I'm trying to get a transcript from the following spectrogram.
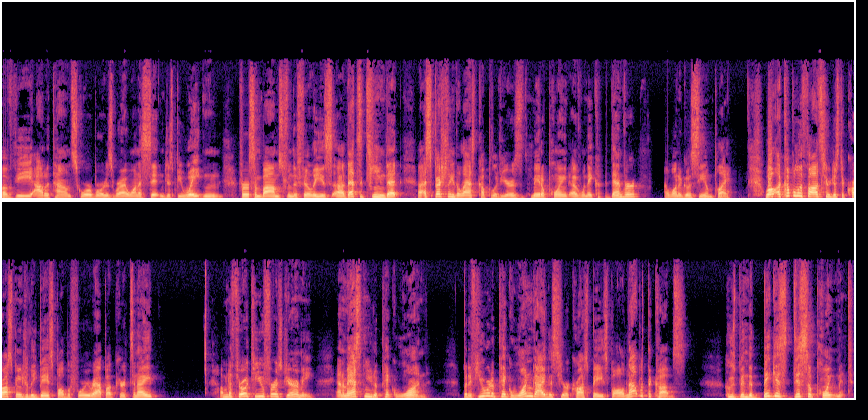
of the out of town scoreboard is where I want to sit and just be waiting for some bombs from the Phillies. Uh, that's a team that, uh, especially the last couple of years, made a point of when they come to Denver, I want to go see them play. Well, a couple of thoughts here just across Major League Baseball before we wrap up here tonight. I'm going to throw it to you first, Jeremy, and I'm asking you to pick one. But if you were to pick one guy this year across baseball, not with the Cubs, who's been the biggest disappointment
